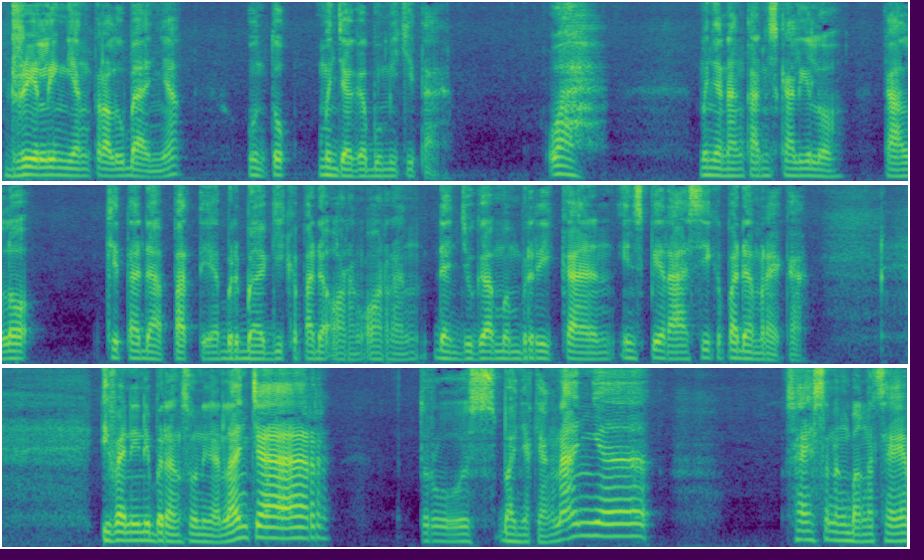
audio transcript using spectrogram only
drilling yang terlalu banyak untuk menjaga bumi kita. Wah, menyenangkan sekali loh kalau kita dapat ya berbagi kepada orang-orang dan juga memberikan inspirasi kepada mereka. Event ini berlangsung dengan lancar, terus banyak yang nanya. Saya senang banget saya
